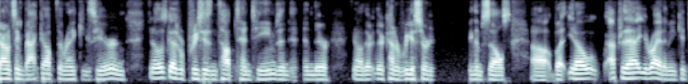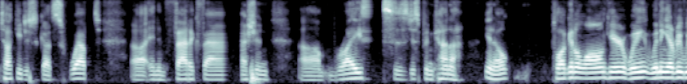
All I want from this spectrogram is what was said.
bouncing back up the rankings here, and you know those guys were preseason top ten teams, and and they're you know they're they're kind of reasserting themselves. Uh, but you know after that, you're right. I mean, Kentucky just got swept uh, in emphatic fashion. Um, Rice has just been kind of you know plugging along here, winning winning every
